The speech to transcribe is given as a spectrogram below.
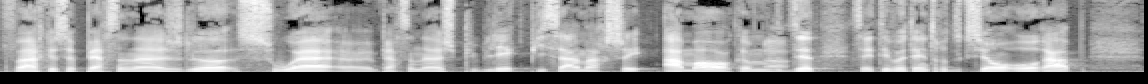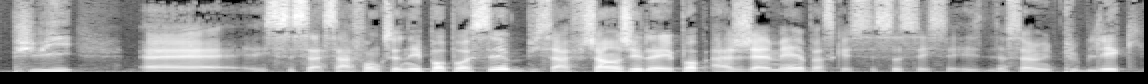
faire que ce personnage-là soit un personnage public. Puis ça a marché à mort, comme Ah. vous dites. Ça a été votre introduction au rap. Puis... euh, ça, ça a fonctionné pas possible, puis ça a changé le hip-hop à jamais parce que c'est ça, c'est- un public,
